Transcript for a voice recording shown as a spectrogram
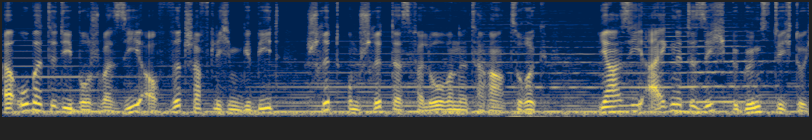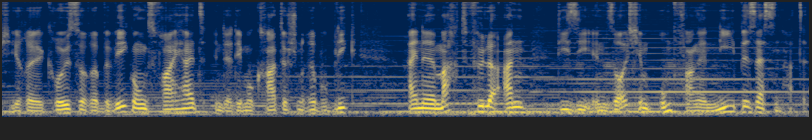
eroberte die Bourgeoisie auf wirtschaftlichem Gebiet Schritt um Schritt das verlorene Terrain zurück. Ja, sie eignete sich, begünstigt durch ihre größere Bewegungsfreiheit in der Demokratischen Republik, eine Machtfülle an, die sie in solchem Umfange nie besessen hatte.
